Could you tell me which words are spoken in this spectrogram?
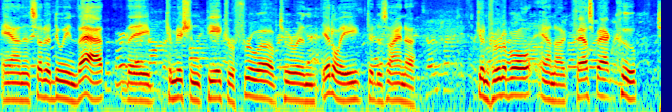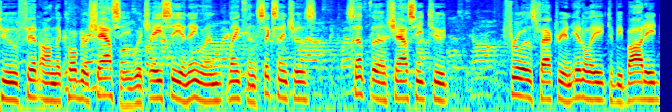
And instead of doing that, they commissioned Pietro Frua of Turin, Italy, to design a convertible and a fastback coupe to fit on the Cobra chassis, which AC in England lengthened six inches, sent the chassis to Frua's factory in Italy to be bodied.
